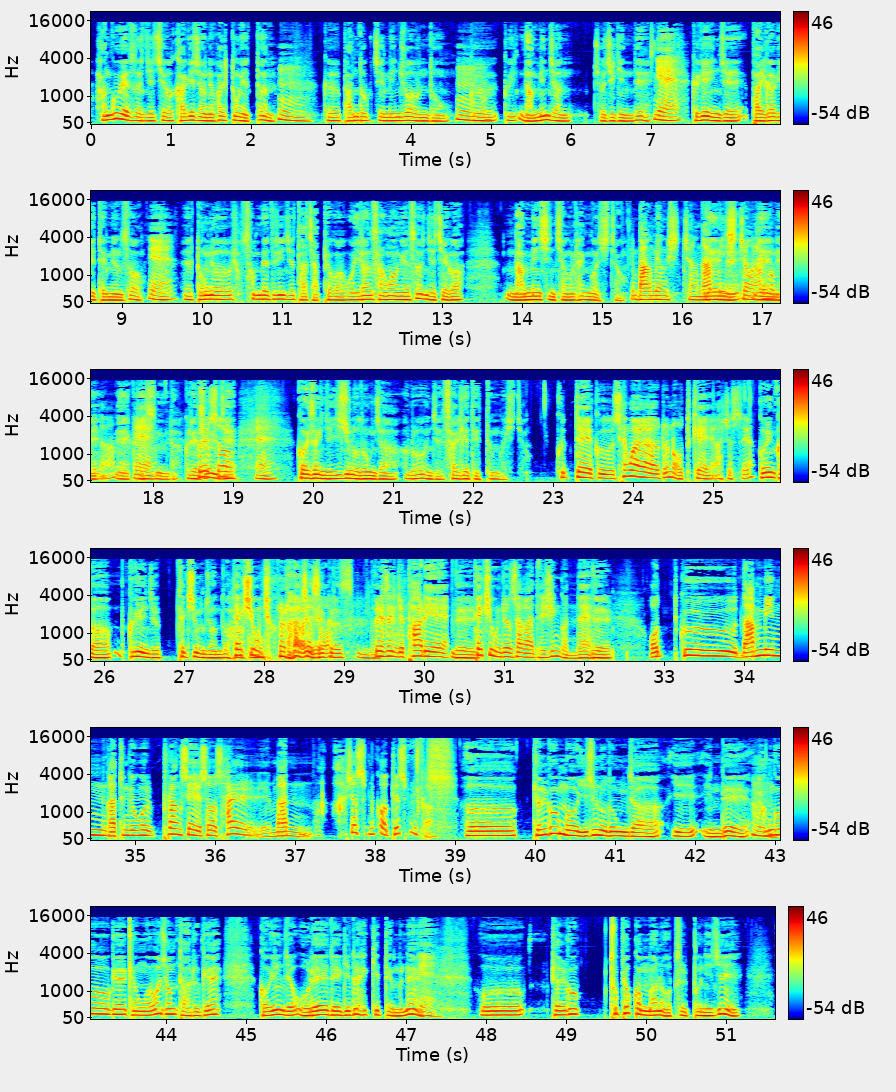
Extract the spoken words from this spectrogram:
한국에서 이제 제가 가기 전에 활동했던 음, 그 반독재 민주화 운동 음. 그, 그 난민전 조직인데 예, 그게 이제 발각이 되면서 예, 동료 선배들이 이제 다 잡혀가고 이런 상황에서 이제 제가 난민 신청을 한 것이죠. 망명 신청, 난민 네네, 신청을 한 네네, 겁니다. 네, 예. 그렇습니다. 그래서, 그래서 이제 예. 거기서 이제 이주 노동자로 이제 살게 됐던 것이죠. 그때 그 생활은 어떻게 하셨어요? 그러니까 그게 이제 택시 운전도 택시 하고 운전을 아, 하셔서 예, 그렇습니다. 그래서 이제 파리에 네. 택시 운전사가 되신 건데 네. 어, 그 난민 같은 경우 프랑스에서 살만 하셨습니까? 어땠습니까? 어, 결국 뭐 이주 노동자인데 음. 한국의 경우하고 좀 다르게 거기 이제 오래되기도 했기 때문에 예. 어, 결국 투표권만 없을 뿐이지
